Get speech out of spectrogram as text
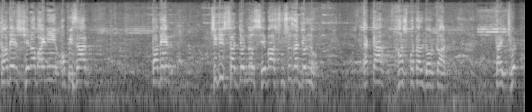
তাদের সেনাবাহিনী অফিসার, তাদের চিকিৎসার জন্য, সেবা, শুশ্রূষার জন্য একটা হাসপাতাল দরকার। তাই ছোট্ট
